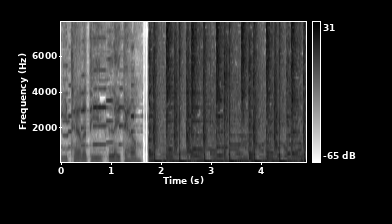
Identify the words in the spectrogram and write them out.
eternity later. Thank you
